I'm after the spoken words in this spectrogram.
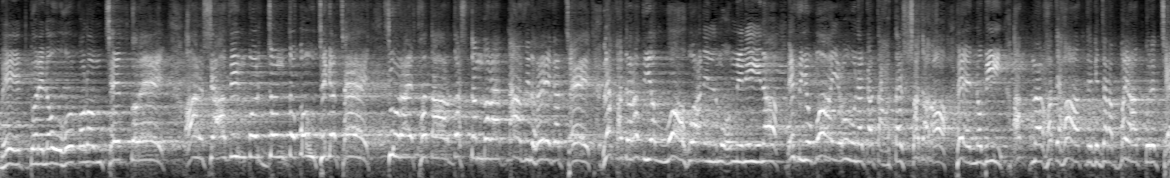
ভেদ করে, লৌহ কলম ছেদ করে। আর সে আজিম পর্যন্ত পৌঁছে গেছে। সুরায় ফাতার দশ নম্বর নাজিল হয়ে গেছে। লাকাদ রাদিয়াল্লাহু আনিল মুমিনিনা তাহতা শাজারা। হে নবী, আপনার হাতে হাত রেখে যারা বায়াত করেছে,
